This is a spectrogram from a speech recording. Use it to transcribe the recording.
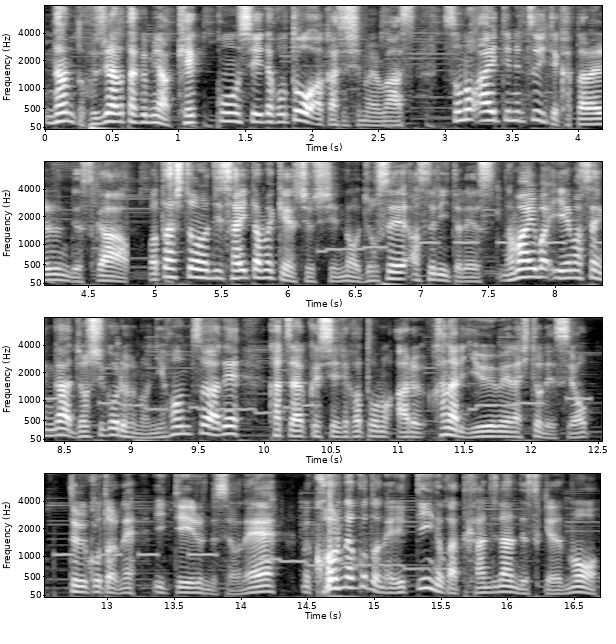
なんと藤原匠は結婚していたことを明かしてしまいます。その相手について語られるんですが、私と同じ埼玉県出身の女性アスリートです。名前は言えませんが、女子ゴルフの日本ツアーで活躍していたことのある、かなり有名な人ですよ。ということをね、言っているんですよね。こんなことね、言っていいのかって感じなんですけれども、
